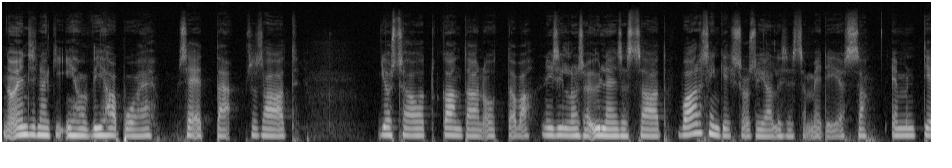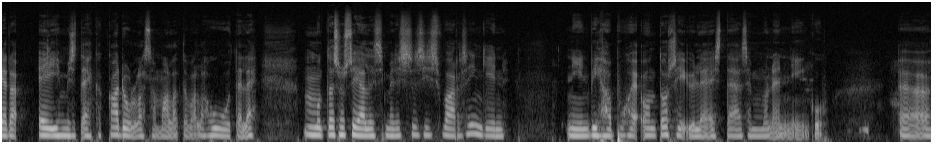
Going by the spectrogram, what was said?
no ensinnäkin ihan vihapuhe, se, että sä saat, jos sä oot kantaan ottava, niin silloin sä yleensä saat, varsinkin sosiaalisessa mediassa, en mä nyt tiedä, ei ihmiset ehkä kadulla samalla tavalla huutele, mutta sosiaalisessa mediassa siis varsinkin, niin vihapuhe on tosi yleistä ja semmoinen, niin kuin, öö,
